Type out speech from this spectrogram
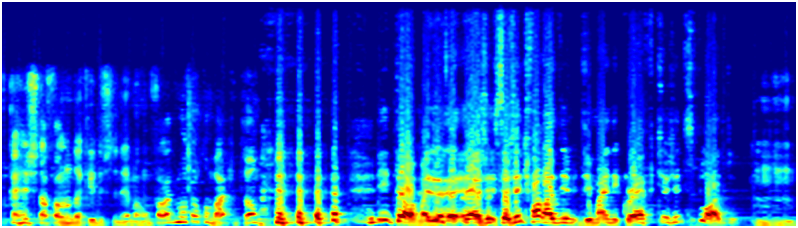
O que a gente tá falando aqui de cinema? Vamos falar de Mortal Kombat, então. Então, mas é- é, a gente- se a gente falar de, de Minecraft, a gente explode. Uhum.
